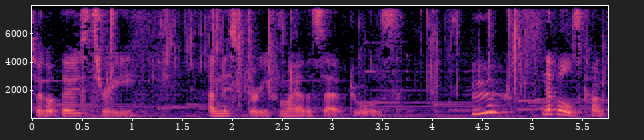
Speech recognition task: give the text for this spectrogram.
So I got those three and this three for my other set of drawers. Ooh, nipples, cunt.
